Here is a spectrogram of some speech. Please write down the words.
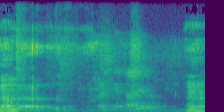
हाँ हाँ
